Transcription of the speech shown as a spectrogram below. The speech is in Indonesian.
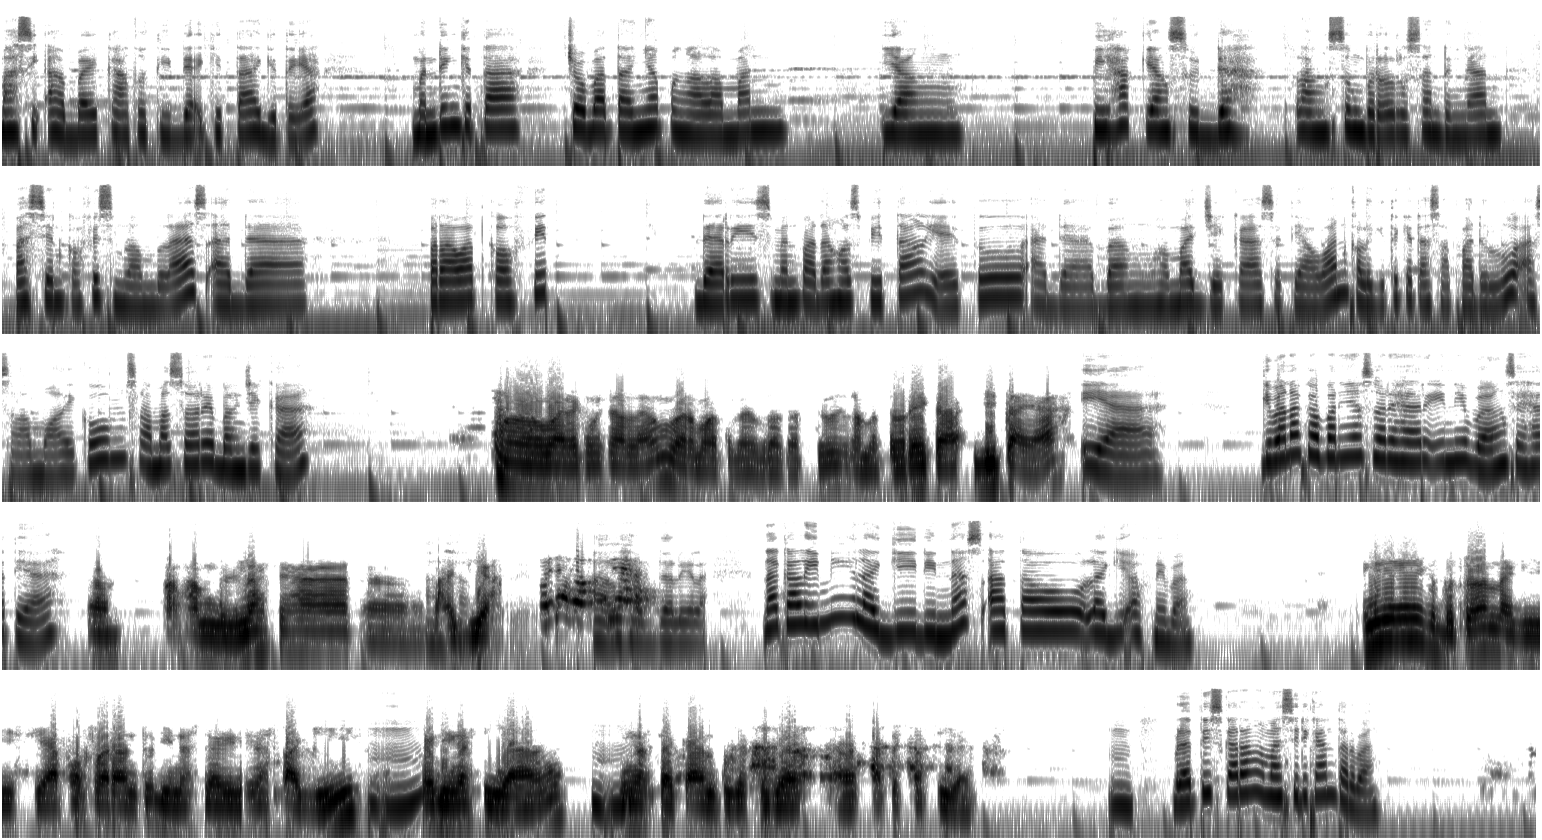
masih abai atau tidak kita gitu ya. Mending kita coba tanya pengalaman yang pihak yang sudah langsung berurusan dengan pasien COVID-19 ada perawat COVID dari Semen Padang Hospital yaitu ada Bang Muhammad JK Setiawan. Kalau gitu kita sapa dulu. Assalamualaikum, selamat sore Bang JK. Oh, Waalaikumsalam warahmatullahi wabarakatuh. Selamat sore Kak Dita ya. Iya. Gimana kabarnya sore hari ini Bang? Sehat ya? Uh, Alhamdulillah sehat, uh, bahagia. Alhamdulillah. Alhamdulillah. Nah kali ini lagi dinas atau lagi off nih Bang? Ini kebetulan lagi siap overan tuh dinas dari dinas pagi mm-hmm. ke dinas siang mm-hmm. menyelesaikan tugas-tugas uh, status pasien. Mm. Berarti sekarang masih di kantor bang?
